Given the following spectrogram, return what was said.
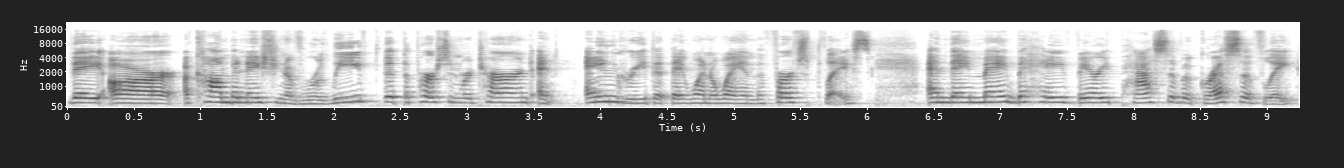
They are a combination of relieved that the person returned and angry that they went away in the first place. And they may behave very passive aggressively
